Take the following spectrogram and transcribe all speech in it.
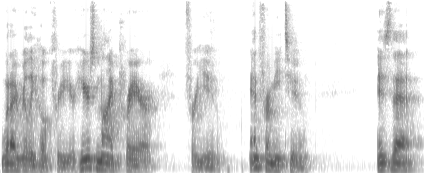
what I really hope for you. Here's my prayer for you and for me too. Is that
